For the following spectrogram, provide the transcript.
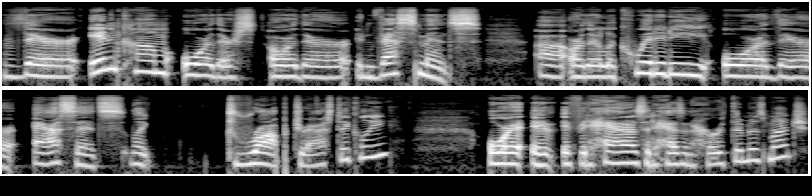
their income or their or their investments uh, or their liquidity or their assets like drop drastically or if, if it has it hasn't hurt them as much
